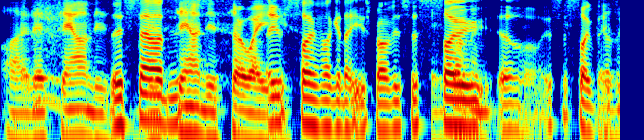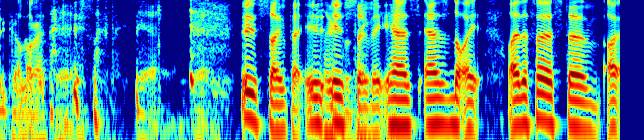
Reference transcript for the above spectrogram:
Oh, their sound is Their sound their is- sound is so 80s. It's so fucking eighties, bro. It's just It so. Oh, it's just so basic. I love it. It's so basic. yeah, yeah. It's so bad. It, it's so big. basic. It has it has not like the first. Um, I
